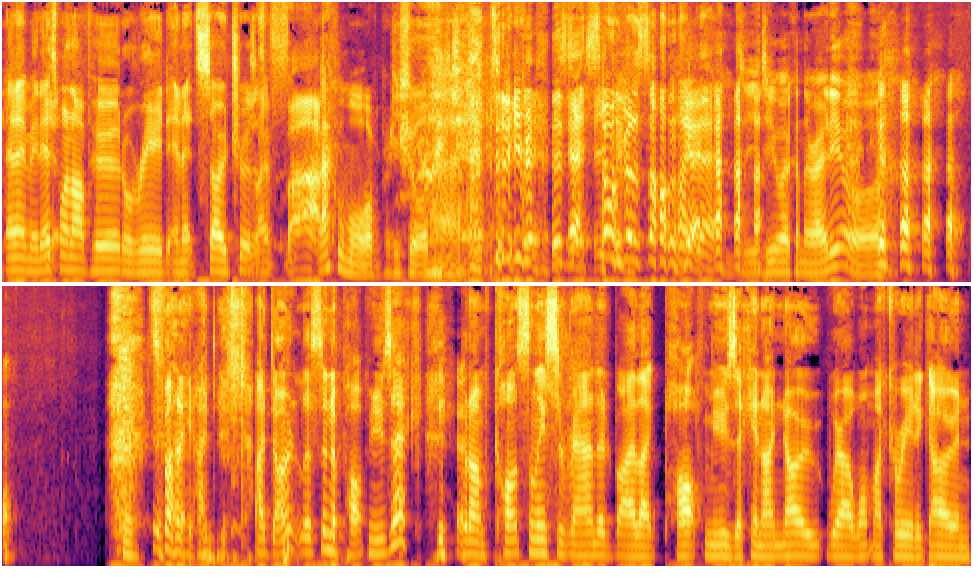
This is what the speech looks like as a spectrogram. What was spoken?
That ain't me. That's one I've heard or read, and it's so true. It's like fuck. Macklemore, I'm pretty sure. Did he, re- is that, someone got a song like that? do, do you work on the radio or? It's funny. I, I don't listen to pop music, but I'm constantly surrounded by like pop music, and I know where I want my career to go. And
